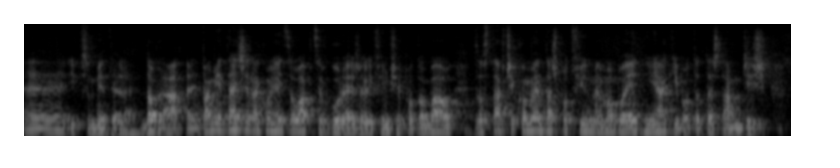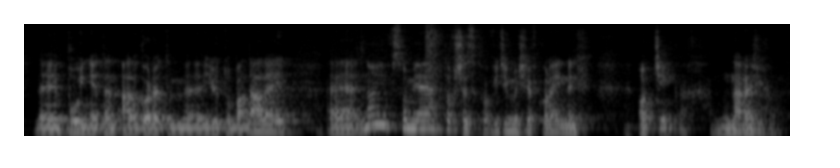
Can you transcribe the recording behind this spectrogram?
e, i w sumie tyle. Dobra, e, pamiętajcie na koniec o łapce w górę, jeżeli film się podobał. Zostawcie komentarz pod filmem, obojętnie jaki, bo to też tam gdzieś e, bujnie ten algorytm e, YouTube'a dalej. E, no i w sumie to wszystko. Widzimy się w kolejnych odcinkach. Na razie.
